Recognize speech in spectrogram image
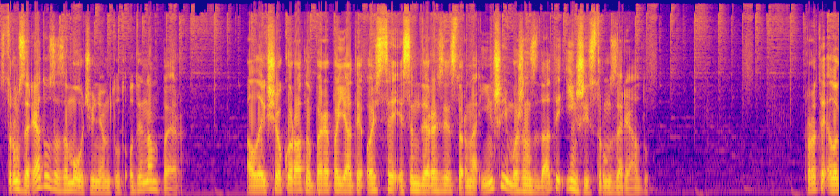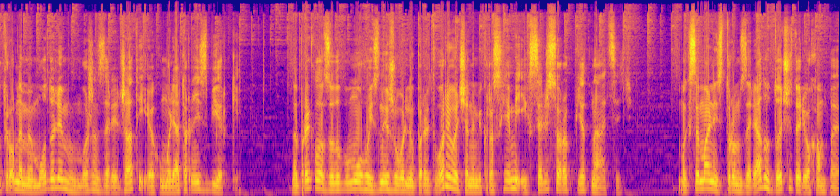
Струм заряду за замовчуванням тут 1 А. Але якщо акуратно перепаяти ось цей SMD резистор на інший, можна здати інший струм заряду. Проте електронними модулями можна заряджати і акумуляторні збірки. Наприклад, за допомогою знижувального перетворювача на мікросхемі XL4015. Максимальний струм заряду до 4 А.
